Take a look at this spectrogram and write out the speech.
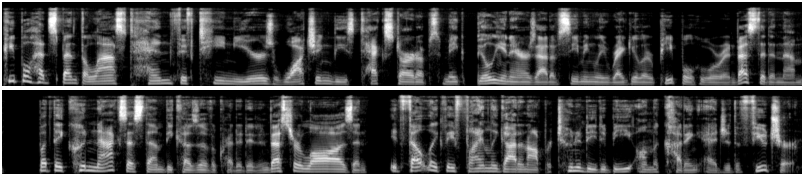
people had spent the last 10, 15 years watching these tech startups make billionaires out of seemingly regular people who were invested in them, but they couldn't access them because of accredited investor laws and it felt like they finally got an opportunity to be on the cutting edge of the future.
